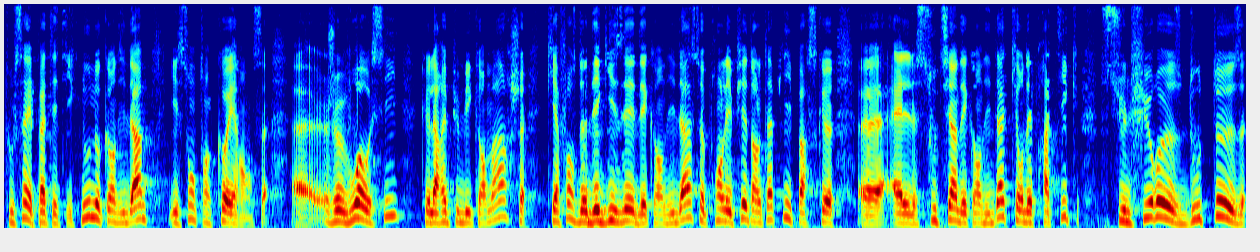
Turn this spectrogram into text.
tout ça est pathétique. Nous, nos candidats, ils sont en cohérence. Euh, je vois aussi que la République en marche, qui à force de déguiser des candidats, se prend les pieds dans le tapis parce que euh, elle soutient des candidats qui ont des pratiques sulfureuses, douteuses,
